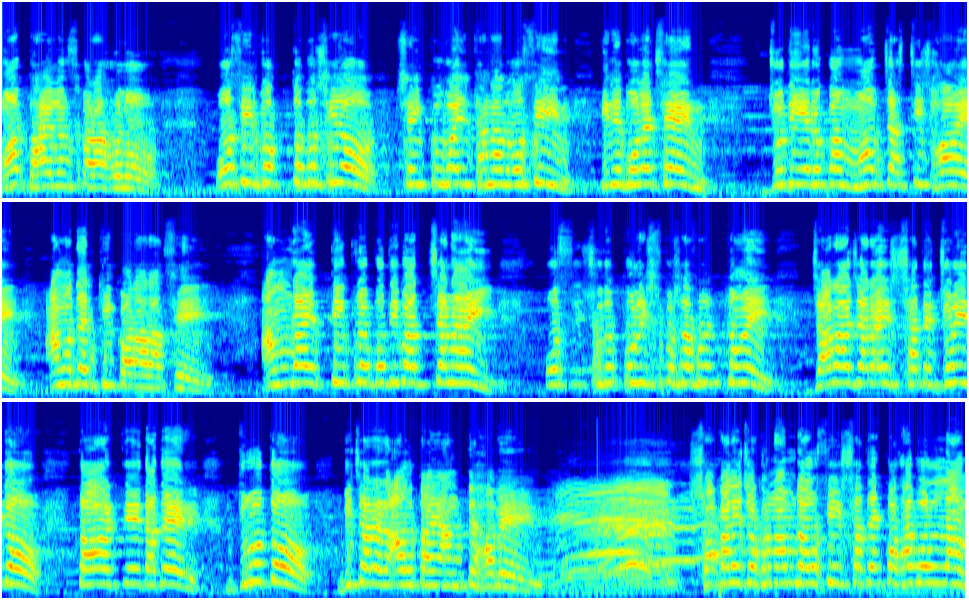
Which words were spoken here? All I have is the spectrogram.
মব ভায়োলেন্স করা হলো। ওসির বক্তব্য ছিল, সেই কুবাইল থানার ওসির, তিনি বলেছেন, যদি এরকম মব জাস্টিস হয়, আমাদের কি করার আছে? আমরা তীব্র প্রতিবাদ জানাই। শুধু পুলিশ প্রশাসন নয়, যারা যারা এর সাথে জড়িত, তাকে তাদের দ্রুত বিচারের আওতায় আনতে হবে। সকালে যখন আমরা ওসির সাথে কথা বললাম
